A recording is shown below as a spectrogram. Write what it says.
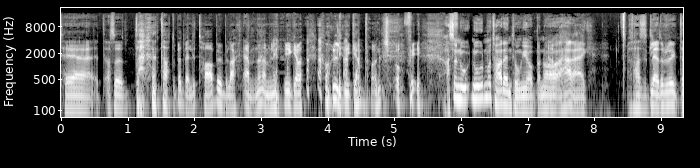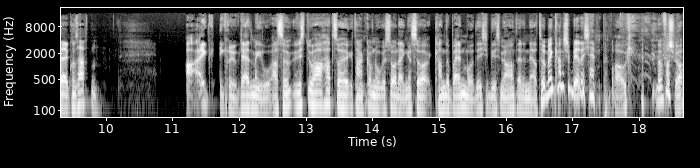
til Altså tatt opp et veldig tabubelagt emne, nemlig like, å like Bon Jovi. Altså, no, noen må ta den tunge jobben, og her er jeg. Gleder du deg til konserten? Ja, jeg, jeg grugleder meg jo. Altså, Hvis du har hatt så høye tanker om noe så lenge, så kan det på en måte ikke bli så mye annet enn en nedtur. Men kanskje blir det kjempebra òg. Vi får se.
